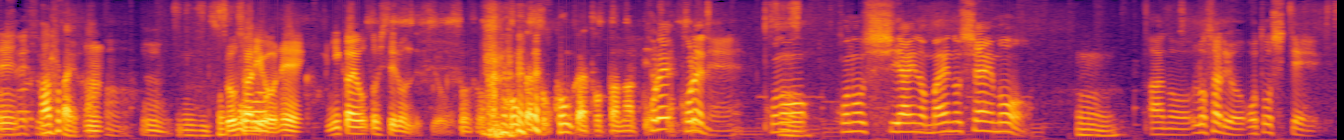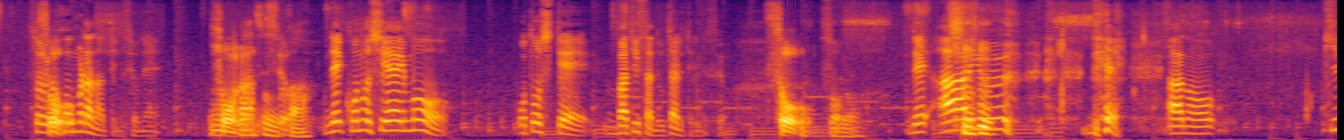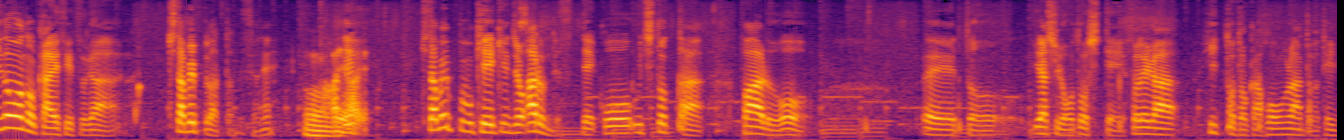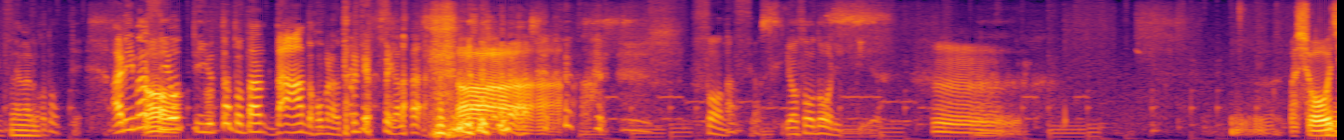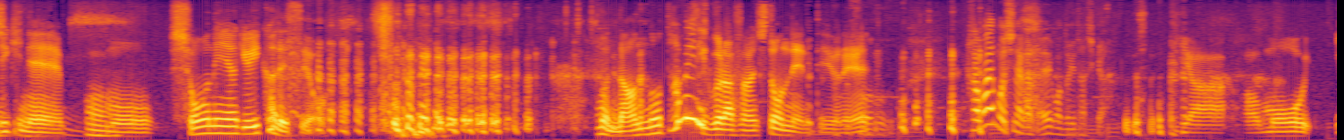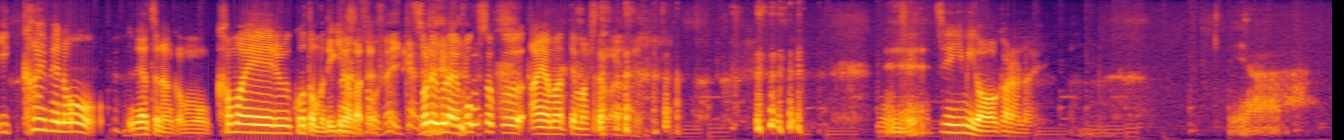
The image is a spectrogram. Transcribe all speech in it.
ね。ねファールフライか。うんうん。うんそこロサリオね、2回落としてるんですよ。そうそう。今回と、今回は取ったなってこれ、これ。ね、この、この試合の前の試合も、うん。あの、ロサリオ落として、それがホームランになってるんですよね。あ、そうなんですよ。で、この試合も、落として、バティスタで打たれてるんですよ。そう。そう。で、ああいう、で、あの、昨日の解説が北別府だったんですよね。うん。はいはい。北別府も経験上あるんですって、こう打ち取ったファールを、えっ、と、野手が落として、それがヒットとかホームランとか点につながることって、ありますよって言った途端、ダーンとホームラン打たれてましたから。そうなんですよね。予想通りっていう。うん。まあ正直ね、うんもう、少年野球以下ですよ。もう何のためにグラサンしとんねんっていうね そう。そう構えもしなかったね、この時確か。いやーもう、1回目のやつなんかもう構えることもできなかったですからまあそうねそれぐらい目測誤ってましたからね。全然意味がわからない。いや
